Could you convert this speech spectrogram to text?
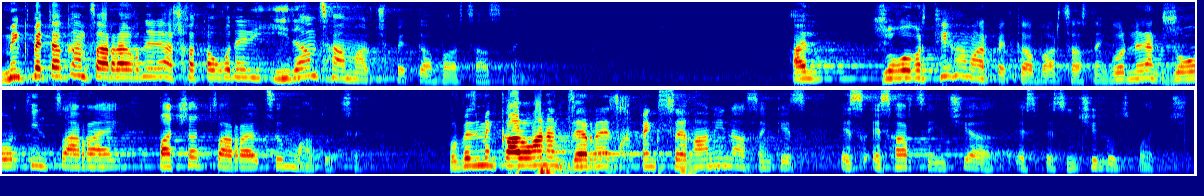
Մենք պետական ծառայողների աշխատողների իրանց համար չպետքա բարձրացնենք, այլ ժողովրդի համար պետքա բարձրացնենք, որ նրանք ժողովրդին ծառայ պատշաճ ծառայություն մատուցեն։ Որպես մենք կարողանանք ձեռներս խփենք սեղանին, ասենք, այս այս այս հարցը ինչի է, այսպես ինչի լուծված չի։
